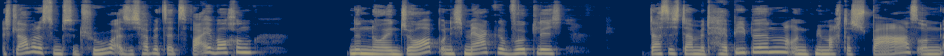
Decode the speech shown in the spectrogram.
ich glaube, das ist so ein bisschen true. Also ich habe jetzt seit zwei Wochen einen neuen Job und ich merke wirklich, dass ich damit happy bin und mir macht das Spaß und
